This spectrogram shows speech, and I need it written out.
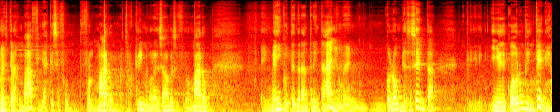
Nuestras mafias que se formaron, nuestros crímenes organizados que se formaron en México tendrán 30 años, en Colombia 60 y en Ecuador un quinquenio.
